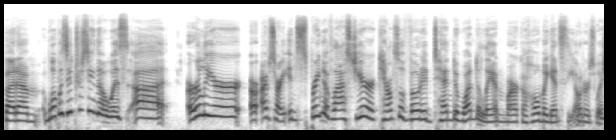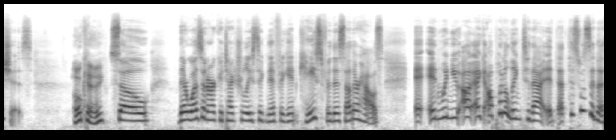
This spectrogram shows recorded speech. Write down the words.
but um, what was interesting though was uh earlier, or I'm sorry, in spring of last year, council voted ten to one to landmark a home against the owner's wishes. Okay. So there was an architecturally significant case for this other house. And when you, I, I'll put a link to that. That this was in a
